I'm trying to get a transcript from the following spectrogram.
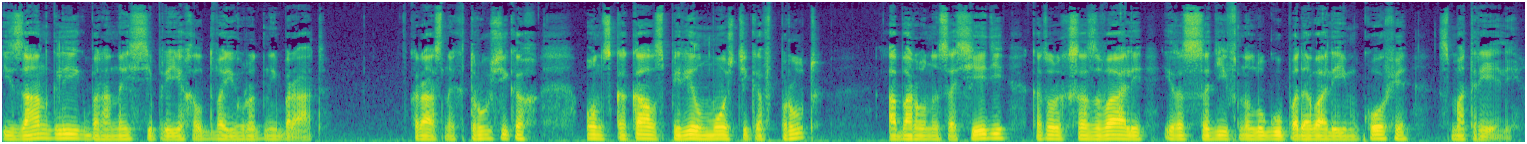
Из Англии к баронессе приехал двоюродный брат. В красных трусиках он скакал с перил мостика в пруд, а бароны-соседи, которых созвали и, рассадив на лугу, подавали им кофе, смотрели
